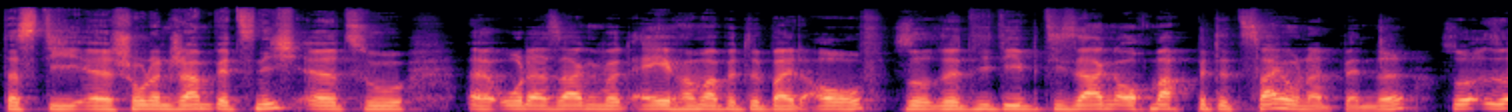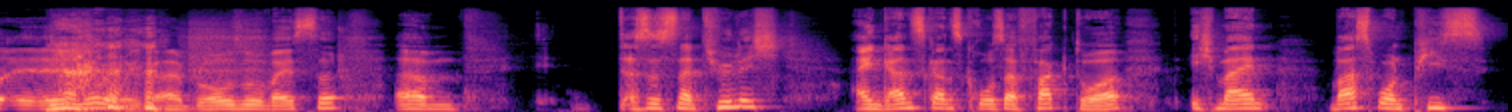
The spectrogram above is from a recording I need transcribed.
dass die äh, Shonen Jump jetzt nicht äh, zu äh, oder sagen wird, ey, hör mal bitte bald auf. So, die, die, die sagen auch, mach bitte 200 Bände. So, so äh, ja. mir doch egal, Bro, so, weißt du. Ähm, das ist natürlich ein ganz, ganz großer Faktor. Ich meine, was One Piece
